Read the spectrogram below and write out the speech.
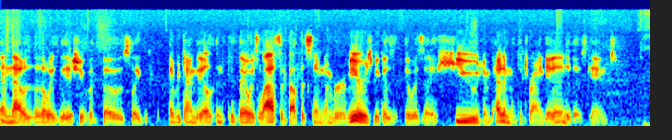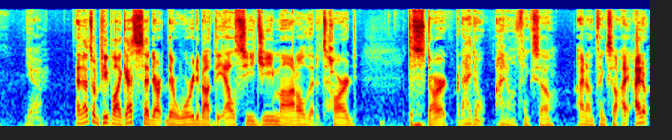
And that was always the issue with those. Like every time they, because they always lasted about the same number of years because it was a huge impediment to try and get into those games. Yeah, and that's what people, I guess, said are, they're worried about the LCG model that it's hard to start, but I don't, I don't think so. I don't think so. I, I don't.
